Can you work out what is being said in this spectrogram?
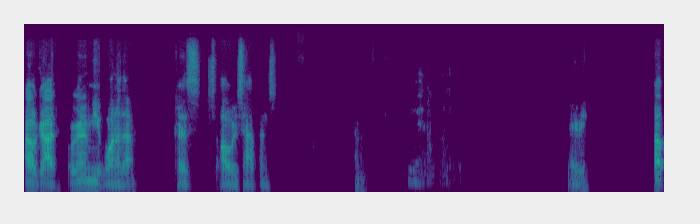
Oh God, we're gonna mute one of them because this always happens. Maybe. Oh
